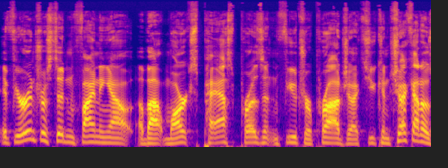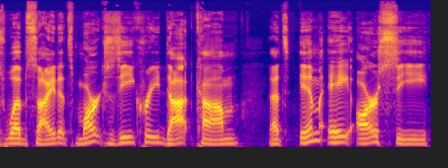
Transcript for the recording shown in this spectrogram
If you're interested in finding out about Mark's past, present, and future projects, you can check out his website. It's marczicree.com. That's M A R C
